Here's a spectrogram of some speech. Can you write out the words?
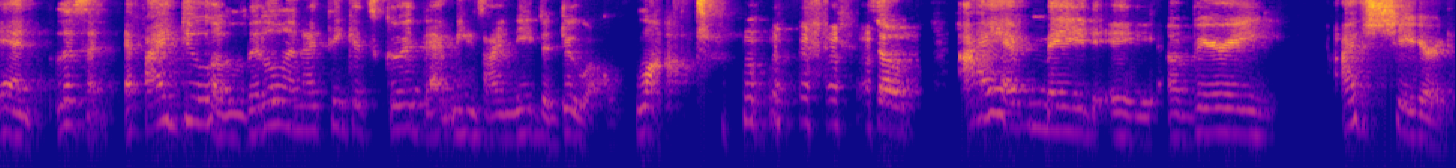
And listen, if I do a little and I think it's good, that means I need to do a lot. so I have made a, a very, I've shared.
